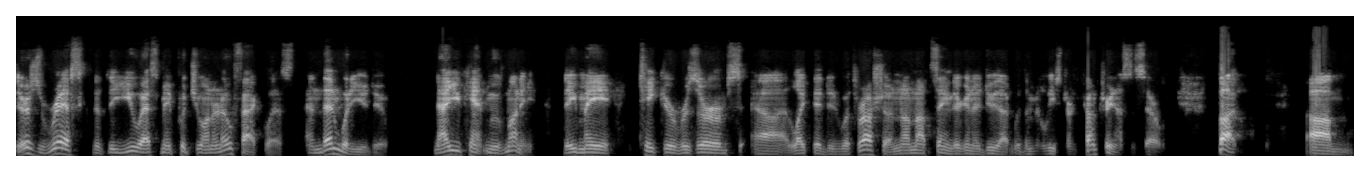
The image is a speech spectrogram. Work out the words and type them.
there's risk that the US may put you on an OFAC list. And then what do you do? Now you can't move money. They may take your reserves uh, like they did with Russia. And I'm not saying they're going to do that with a Middle Eastern country necessarily. But, um,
